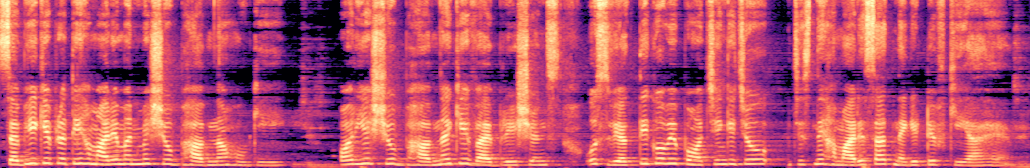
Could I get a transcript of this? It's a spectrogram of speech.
सभी के प्रति हमारे मन में शुभ भावना होगी। और ये शुभ भावना की वाइब्रेशंस उस व्यक्ति को भी पहुँचेंगे जो जिसने हमारे साथ नेगेटिव किया है।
